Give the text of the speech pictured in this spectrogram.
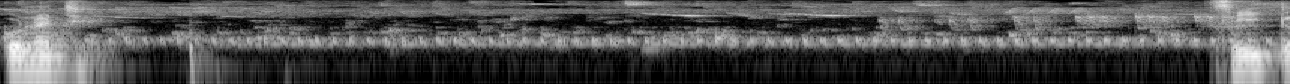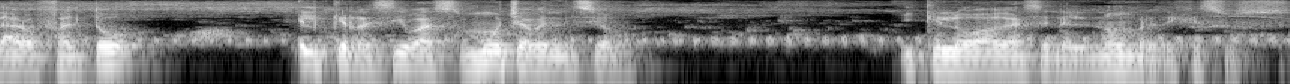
con H. Sí, claro, faltó el que recibas mucha bendición y que lo hagas en el nombre de Jesús.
